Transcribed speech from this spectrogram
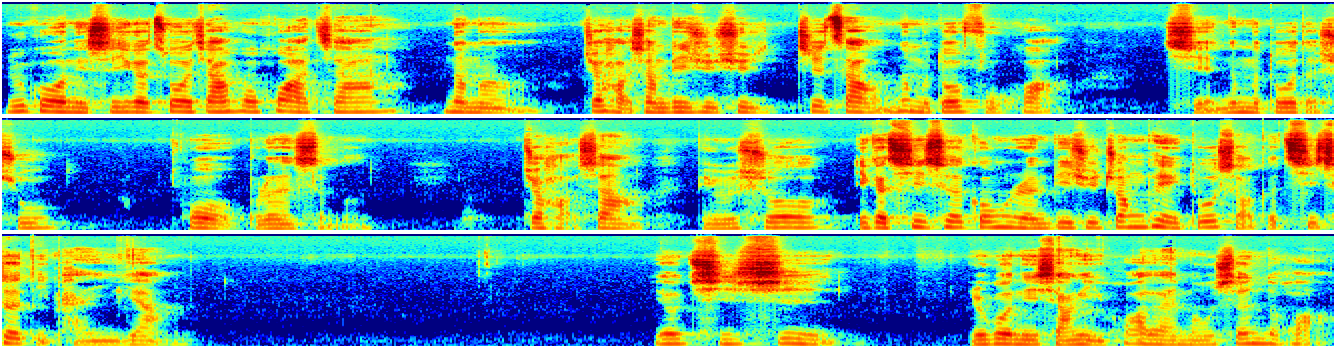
如果你是一个作家或画家，那么就好像必须去制造那么多幅画。写那么多的书，或不论什么，就好像，比如说，一个汽车工人必须装配多少个汽车底盘一样。尤其是，如果你想以画来谋生的话，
